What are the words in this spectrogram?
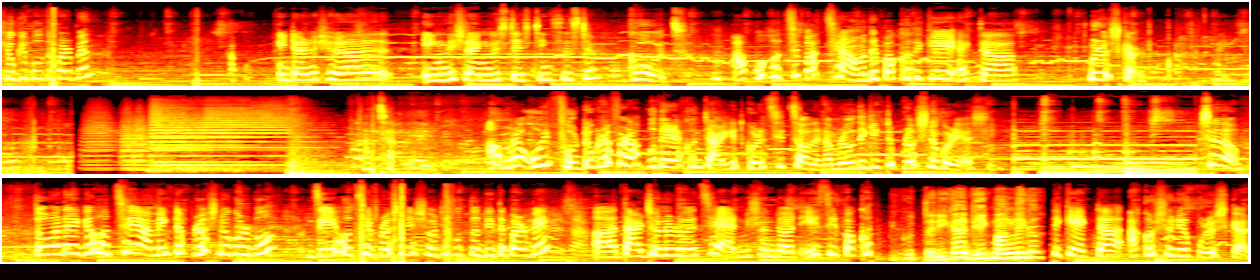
কেউ কি বলতে পারবেন? International English Language Testing System good আপু হচ্ছে পাচ্ছে আমাদের পক্ষ থেকে একটা পুরস্কার। আচ্ছা আমরা ওই ফটোগ্রাফার আপুদের এখন টার্গেট করেছি। চলেন আমরা ওদেরকে একটু প্রশ্ন করে আসি। শোনো তোমাদেরকে হচ্ছে আমি একটা প্রশ্ন করব যে হচ্ছে প্রশ্নের সঠিক উত্তর দিতে পারবে। তার জন্য রয়েছে অ্যাডমিশন ডট এসির পক্ষ कोई तरीका है भीख मांगने का থেকে একটা আকর্ষণীয় পুরস্কার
